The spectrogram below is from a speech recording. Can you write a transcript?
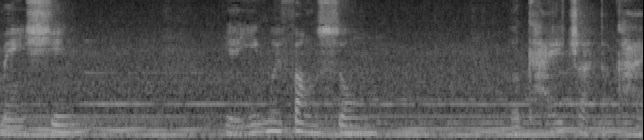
眉心也因为放松而开展的开。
